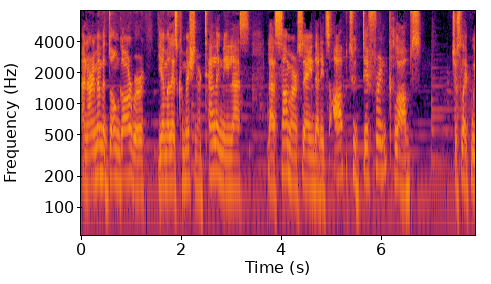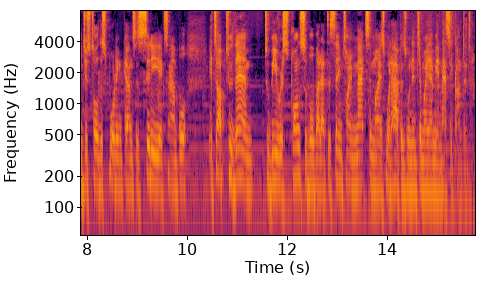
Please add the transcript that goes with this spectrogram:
And I remember Don Garber, the MLS commissioner, telling me last last summer saying that it's up to different clubs, just like we just told the Sporting Kansas City example, it's up to them to be responsible, but at the same time maximize what happens when Inter Miami and Messi come to town.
